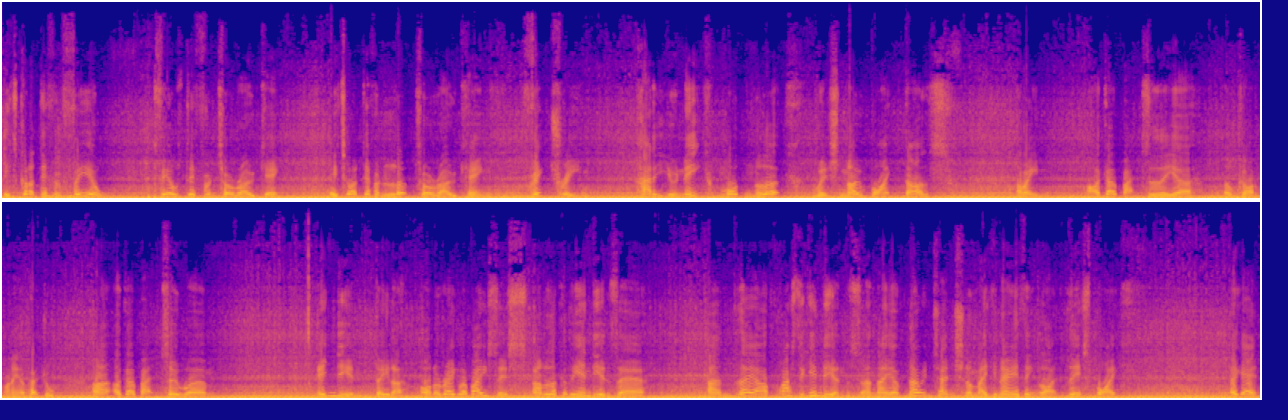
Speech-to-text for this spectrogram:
it's got a different feel. It feels different to a Road King. It's got a different look to a Road King. Victory had a unique modern look, which no bike does. I mean, I go back to the, uh, oh God, I'm running out of petrol. Uh, I go back to um, Indian dealer on a regular basis. And I look at the Indians there. And they are plastic Indians and they have no intention of making anything like this bike again.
